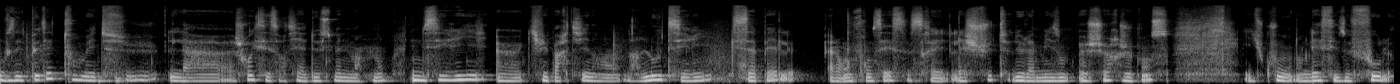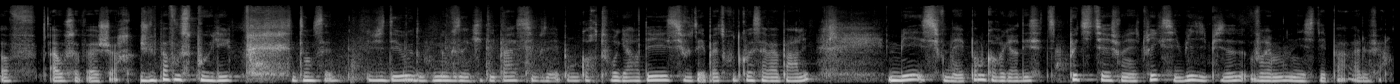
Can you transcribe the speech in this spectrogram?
vous êtes peut-être tombé dessus, là, je crois que c'est sorti il y a deux semaines maintenant, une série euh, qui fait partie d'un lot de séries qui s'appelle alors en français, ce serait La chute de la maison Usher, je pense. Et du coup, en anglais, c'est The Fall of House of Usher. Je vais pas vous spoiler dans cette vidéo, donc ne vous inquiétez pas si vous n'avez pas encore tout regardé, si vous n'avez pas trop de quoi ça va parler. Mais si vous n'avez pas encore regardé cette petite série sur Netflix, c'est 8 épisodes, vraiment n'hésitez pas à le faire.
